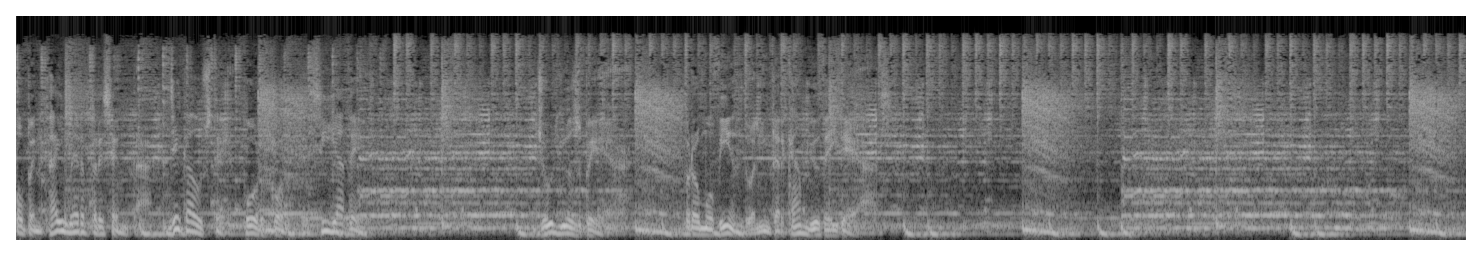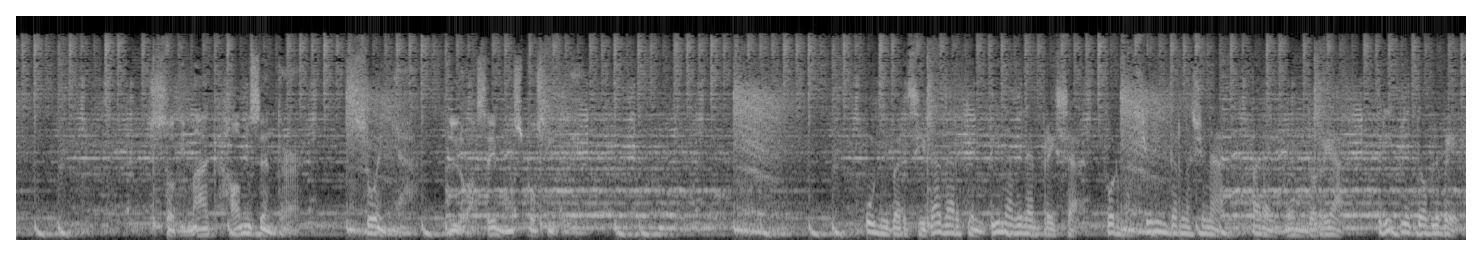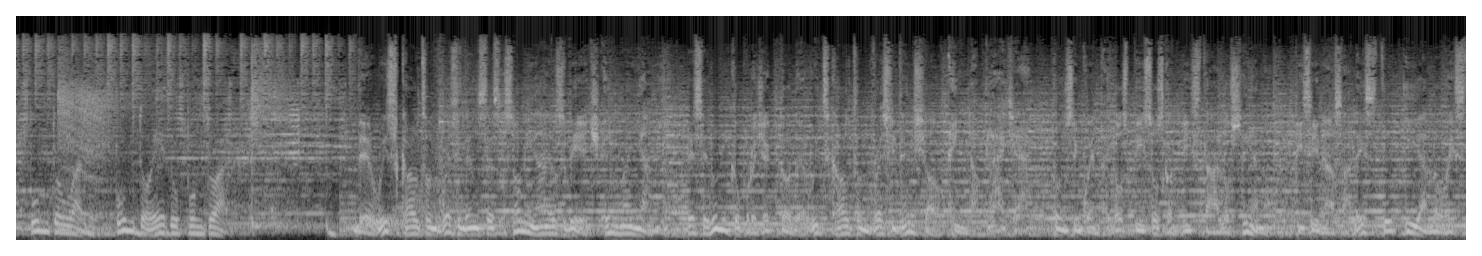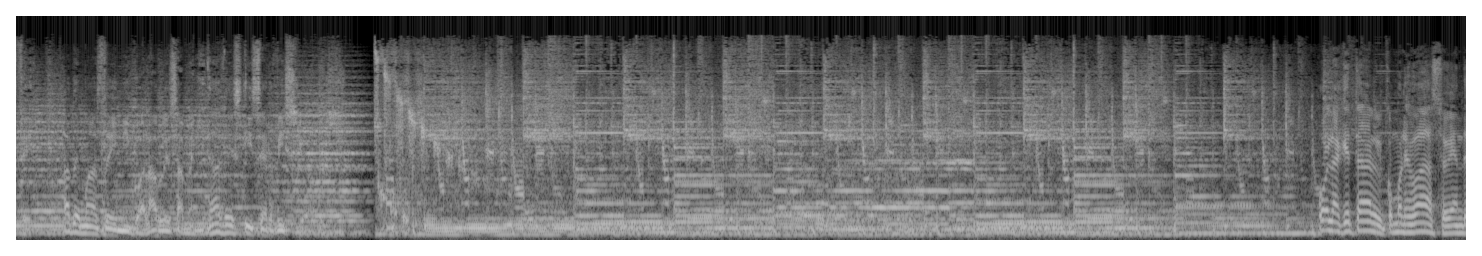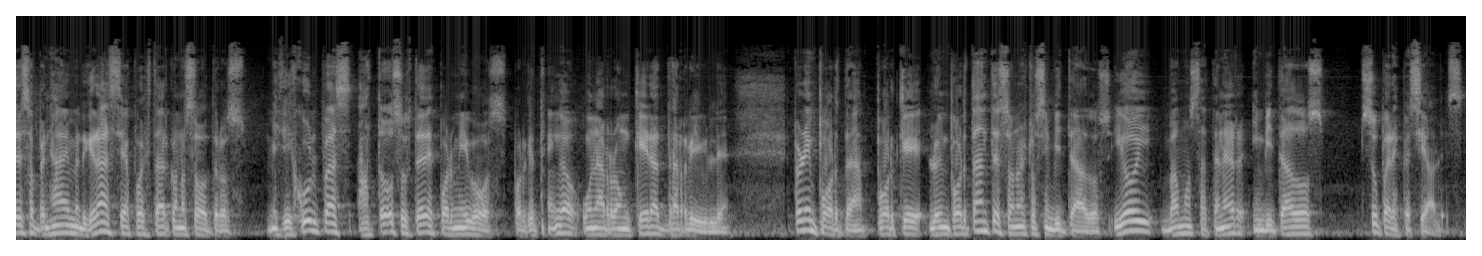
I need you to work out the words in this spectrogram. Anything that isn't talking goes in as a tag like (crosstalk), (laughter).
Oppenheimer presenta. Llega a usted por cortesía de Julius Baer, promoviendo el intercambio de ideas. Sodimac Home Center. Sueña, lo hacemos posible. Universidad Argentina de la Empresa. Formación internacional para el mundo real. www.uad.edu.ar The Ritz-Carlton Residences Sunny Isles Beach en Miami es el único proyecto de Ritz-Carlton Residential en la playa, con 52 pisos con vista al océano, piscinas al este y al oeste, además de inigualables amenidades y servicios. Hola, ¿qué tal? ¿Cómo les va? Soy Andrés Oppenheimer. Gracias por estar con nosotros. Mis disculpas a todos ustedes por mi voz, porque tengo una ronquera terrible. Pero no importa, porque lo importante son nuestros invitados. Y hoy vamos a tener invitados súper especiales.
